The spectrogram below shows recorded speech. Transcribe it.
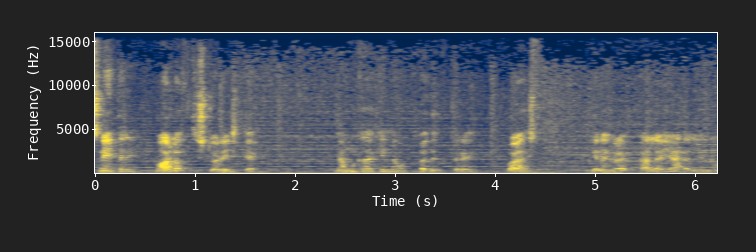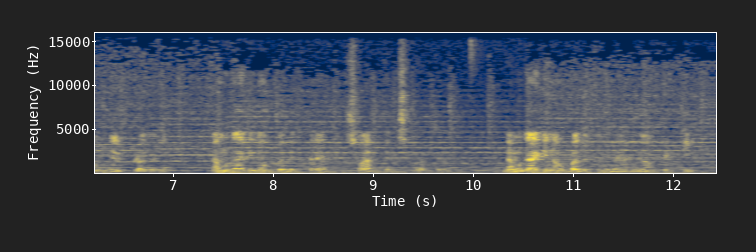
ಸ್ನೇಹಿತರೆ ಮಾರಲ್ ಆಫ್ ದಿ ಸ್ಟೋರಿ ಇಷ್ಟೇ. ನಮಗಾಗಿ ನಾವು ಬದುಕ್ತರೆ, ಬಹಳಷ್ಟು ದಿನಗಳ ಕಾಲ ಯಾರಲ್ಲಿ ನಾವು ನೆನ್ಪಿಡೋದಿಲ್ಲ ನಮಗಾಗಿ ನಾವು ಬದುಕ್ತರೆ ಸ್ವಾರ್ಥ ನಮಗಾಗಿ ನಾವು ಬದುಕನ್ನು ಬಿಟ್ಟು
